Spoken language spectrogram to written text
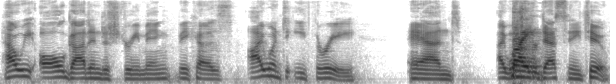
how we all got into streaming because I went to E3 and I went for Destiny 2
